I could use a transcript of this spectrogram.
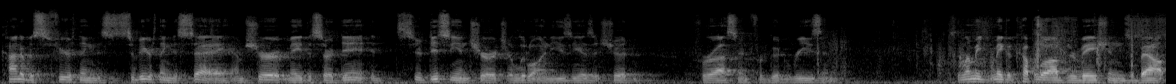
Kind of a severe thing, to, severe thing to say. I'm sure it made the Sardisian church a little uneasy, as it should for us, and for good reason. So let me make a couple of observations about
